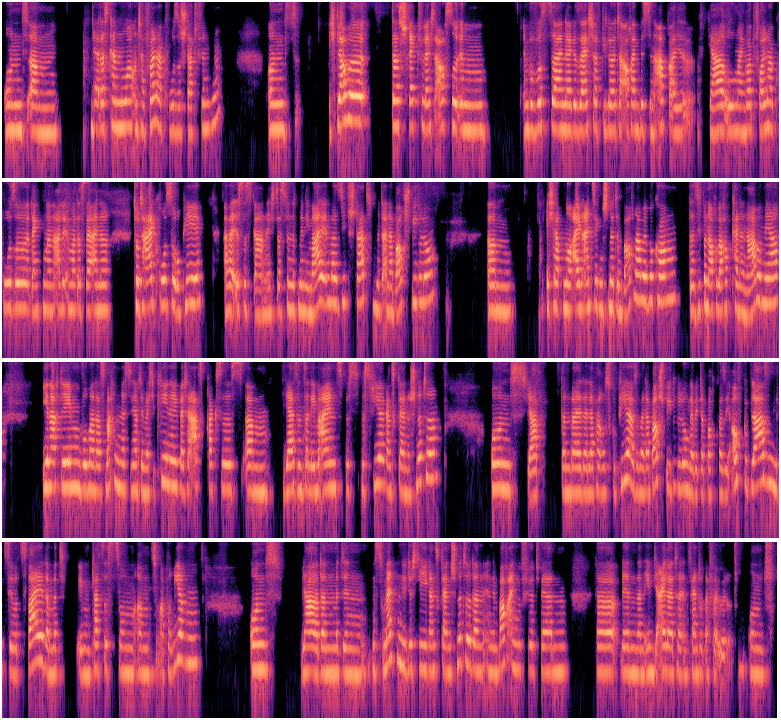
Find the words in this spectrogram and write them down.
Und ähm, ja, das kann nur unter Vollnarkose stattfinden. Und ich glaube, das schreckt vielleicht auch so im, im Bewusstsein der Gesellschaft die Leute auch ein bisschen ab, weil ja, oh mein Gott, Vollnarkose, denken dann alle immer, das wäre eine total große OP aber ist es gar nicht. Das findet minimalinvasiv statt mit einer Bauchspiegelung. Ähm, ich habe nur einen einzigen Schnitt im Bauchnabel bekommen. Da sieht man auch überhaupt keine Narbe mehr. Je nachdem, wo man das machen lässt, je nachdem, welche Klinik, welche Arztpraxis, ähm, ja, sind es dann eben eins bis, bis vier ganz kleine Schnitte. Und ja, dann bei der Laparoskopie, also bei der Bauchspiegelung, da wird der Bauch quasi aufgeblasen mit CO2, damit eben Platz ist zum, ähm, zum Apparieren. Und ja, dann mit den Instrumenten, die durch die ganz kleinen Schnitte dann in den Bauch eingeführt werden, da werden dann eben die Eileiter entfernt oder verödet. Und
